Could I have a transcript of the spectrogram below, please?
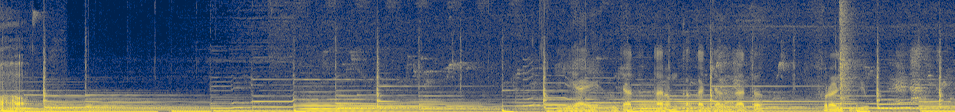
पहा. आहे आमच्या दत्ताराम काकांच्या घराचं फ्रंट व्ह्यू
